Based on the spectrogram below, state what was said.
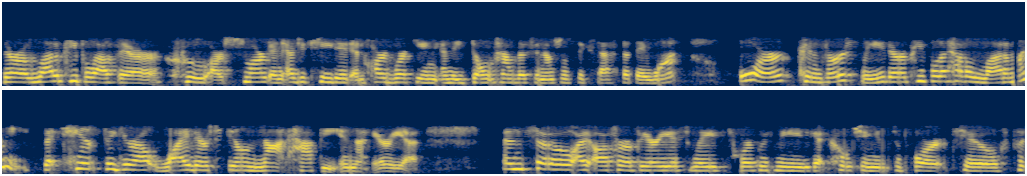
there are a lot of people out there who are smart and educated and hardworking, and they don't have the financial success that they want. Or conversely, there are people that have a lot of money that can't figure out why they're still not happy in that area. And so I offer various ways to work with me to get coaching and support to put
